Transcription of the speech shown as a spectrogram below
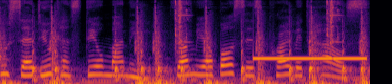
Who said you can steal money from your boss's private house?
